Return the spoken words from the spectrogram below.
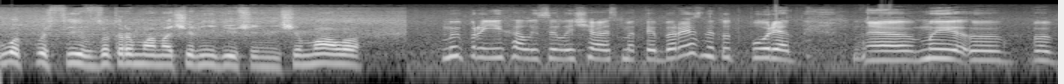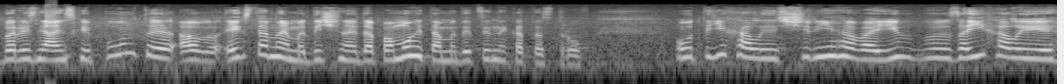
блокпостів, зокрема на Чернігівщині, чимало. Ми приїхали з селища Смети Березне. Тут поряд е, ми е, Березнянський пункт е, екстреної медичної допомоги та медицини катастроф. От їхали з Чернігова і заїхали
